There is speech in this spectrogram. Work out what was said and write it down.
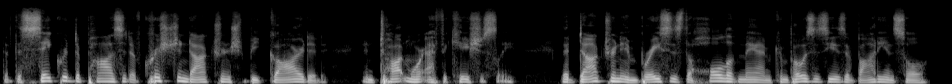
that the sacred deposit of Christian doctrine should be guarded and taught more efficaciously. That doctrine embraces the whole of man, composes he is of body and soul,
